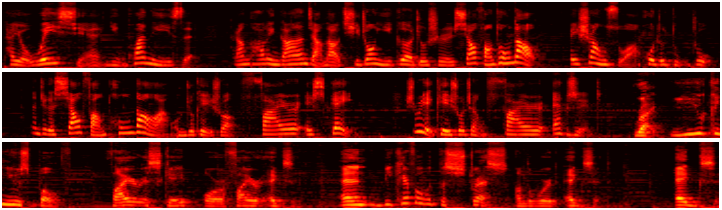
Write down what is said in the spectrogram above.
它有危险、隐患的意思。然后 Colin 刚刚讲到，其中一个就是消防通道被上锁、啊、或者堵住。那这个消防通道啊，我们就可以说 fire escape，是不是也可以说成 fire exit? Right, you can use both fire escape or fire exit. And be careful with the stress on the word exit Exit.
